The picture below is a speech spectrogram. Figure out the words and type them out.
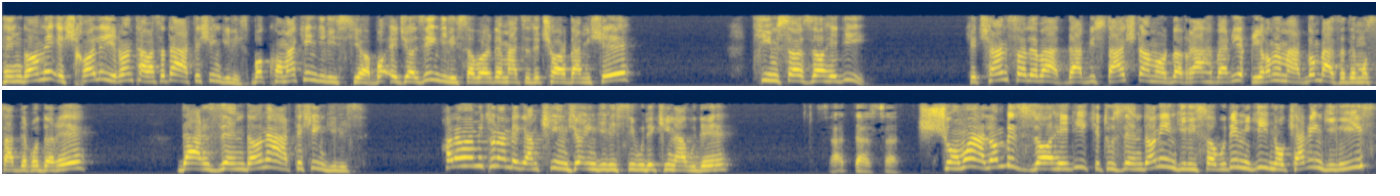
هنگام اشغال ایران توسط ارتش انگلیس با کمک انگلیسیا با اجازه انگلیسا وارد مجلس 14 میشه تیمسار زاهدی که چند سال بعد در 28 مرداد رهبری قیام مردم بر ضد مصدق داره در زندان ارتش انگلیس. حالا من می‌تونم بگم کی اینجا انگلیسی بوده کی نبوده؟ صد درصد. شما الان به زاهدی که تو زندان انگلیسا بوده میگی نوکر انگلیس؟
